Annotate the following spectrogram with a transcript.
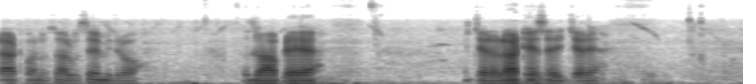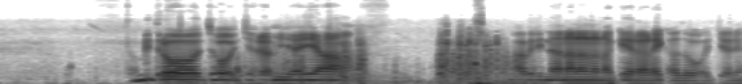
લાઠવાનું ચાલુ છે મિત્રો. જો આપણે અત્યારે લાઠે છે અત્યારે. તો મિત્રો જો અત્યારે અમે અહીંયા આવી રીતના નાના નાના કેરા રાખ્યા જો અત્યારે.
